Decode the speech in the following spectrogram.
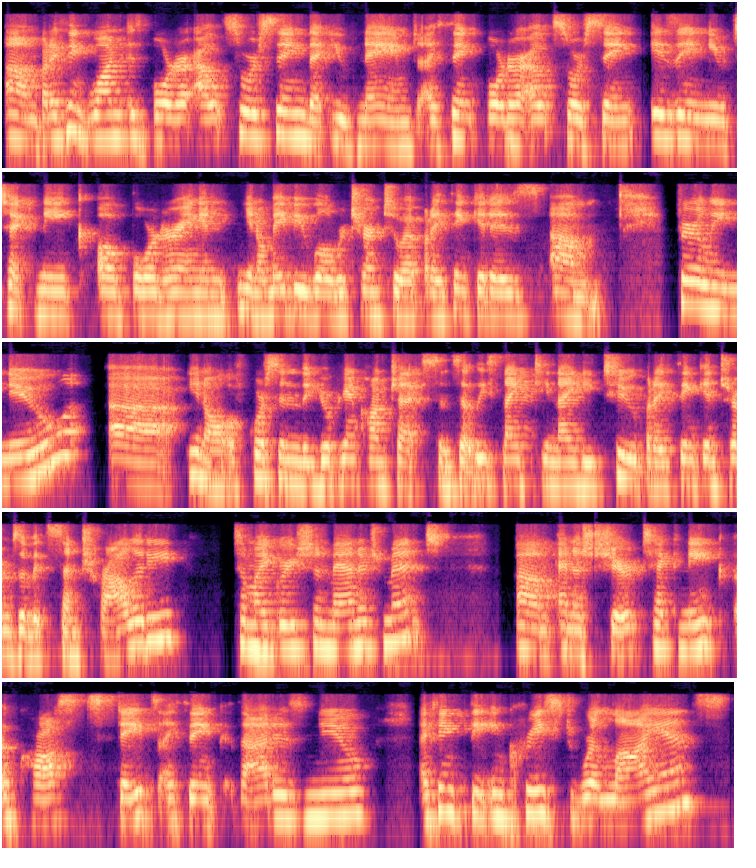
um, but I think one is border outsourcing that you've named. I think border outsourcing is a new technique of bordering, and you know maybe we'll return to it, but I think it is um, fairly new. Uh, you know, of course, in the European context since at least 1992, but I think in terms of its centrality to migration management um, and a shared technique across states. I think that is new. I think the increased reliance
